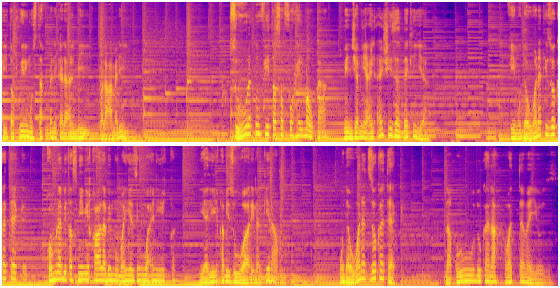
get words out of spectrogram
في تطوير مستقبلك العلمي والعملي. سهولة في تصفح الموقع من جميع الأجهزة الذكية. في مدونة زوكاتيك قمنا بتصميم قالب مميز وأنيق ليليق بزوارنا الكرام. مدونة زوكاتيك نقودك نحو التميز.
